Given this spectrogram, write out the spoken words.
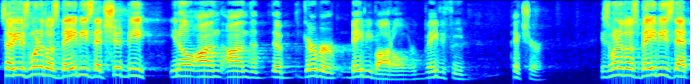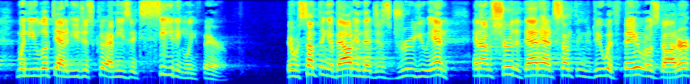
So he was one of those babies that should be, you know, on, on the, the Gerber baby bottle or baby food picture. He's one of those babies that when you looked at him, you just could, I mean, he's exceedingly fair. There was something about him that just drew you in. And I'm sure that that had something to do with Pharaoh's daughter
